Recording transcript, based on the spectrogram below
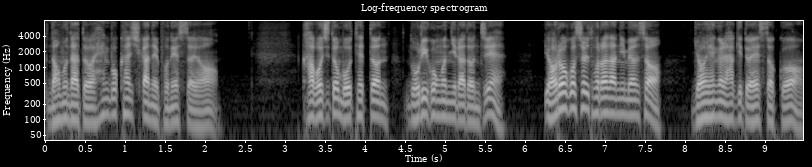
너무나도 행복한 시간을 보냈어요. 가보지도 못했던 놀이공원이라든지 여러 곳을 돌아다니면서 여행을 하기도 했었고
